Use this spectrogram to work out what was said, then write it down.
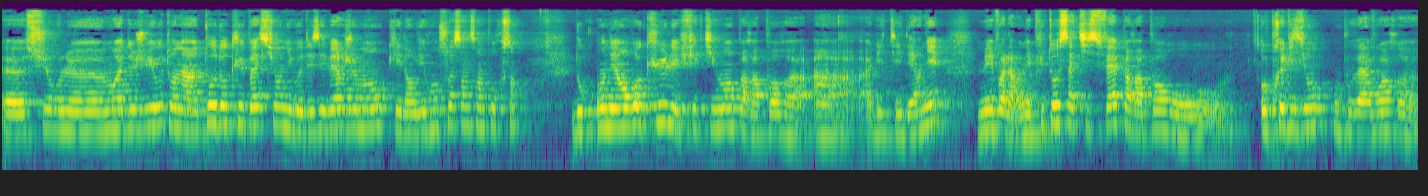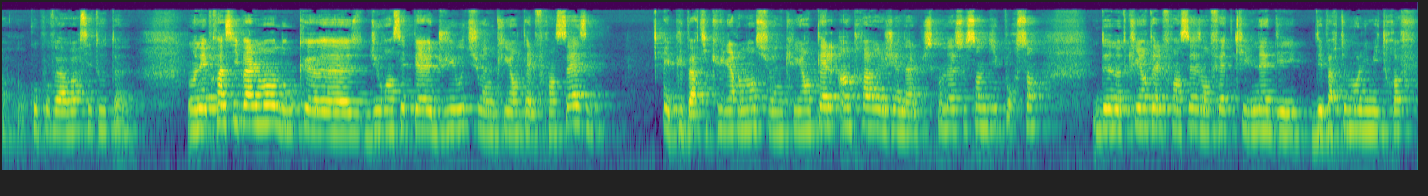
Euh, sur le mois de juillet-août, on a un taux d'occupation au niveau des hébergements qui est d'environ 65%. Donc on est en recul effectivement par rapport à, l'été dernier, mais voilà, on est plutôt satisfait par rapport aux, prévisions qu'on pouvait avoir euh, qu'on pouvait avoir cet automne. On est principalement donc euh, durant cette période juillet-août sur une clientèle française et plus particulièrement sur une clientèle intra-régionale puisqu'on a 70% de notre clientèle française en fait qui venait des départements limitrophes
